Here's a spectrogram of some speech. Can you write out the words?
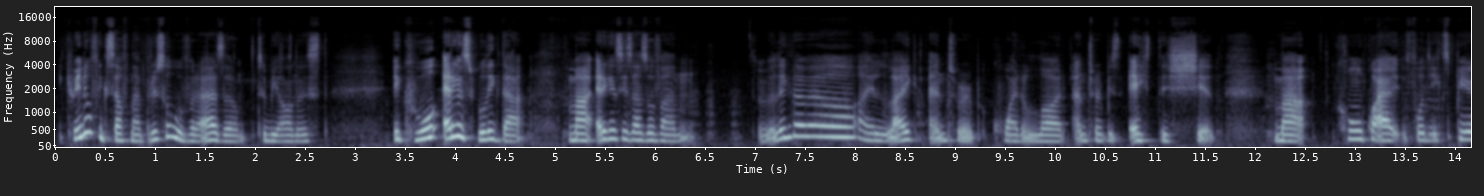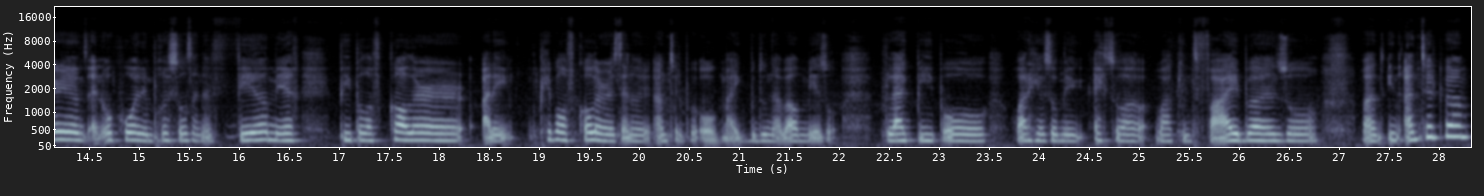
ik weet niet of ik zelf naar Brussel wil verhuizen, to be honest. Ik wil, ergens wil ik dat. Maar ergens is dat zo van... Wil ik dat wel? I like Antwerp quite a lot. Antwerp is echt de shit. Maar gewoon qua voor die experience en ook gewoon in Brussel zijn er veel meer people of color. Alleen people of color zijn er in Antwerpen ook, maar ik bedoel dat wel meer zo black people, waar je zo mee echt zo wat kunt viben en zo. Want in Antwerpen,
